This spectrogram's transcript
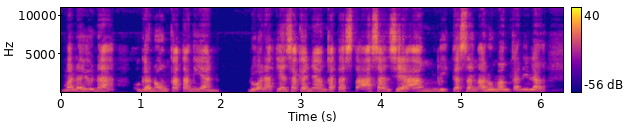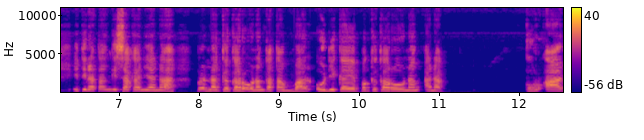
malayo na ganoong katangian. Luwalhati yan sa kanya ang katastaasan. Siya ang ligtas ng anumang kanilang itinatanggi sa kanya na nagkakaroon ng katambal o di kaya pagkakaroon ng anak. Quran,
